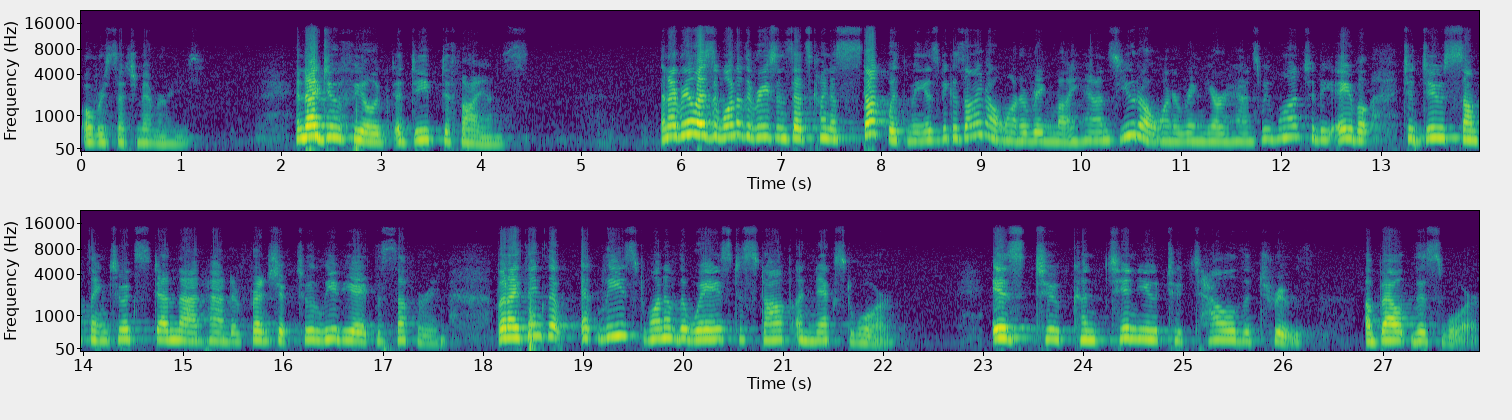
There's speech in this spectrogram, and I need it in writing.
over such memories. And I do feel a, deep defiance. And I realize that one of the reasons that's kind of stuck with me is because I don't want to wring my hands. You don't want to wring your hands. We want to be able to do something to extend that hand of friendship to alleviate the suffering. But I think that at least one of the ways to stop a next war is to continue to tell the truth about this war.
